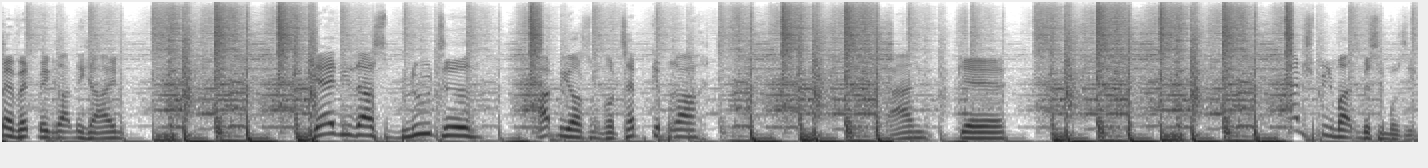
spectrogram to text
mehr wird mir gerade nicht ein. Daddy, das Blüte, hat mich aus dem Konzept gebracht. Danke. Dann spielen wir mal ein bisschen Musik.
